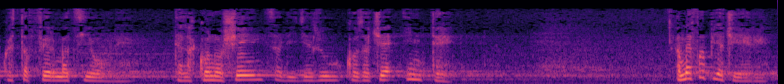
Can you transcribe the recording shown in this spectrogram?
questa affermazione della conoscenza di Gesù, cosa c'è in te. A me fa piacere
